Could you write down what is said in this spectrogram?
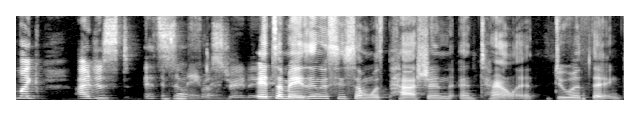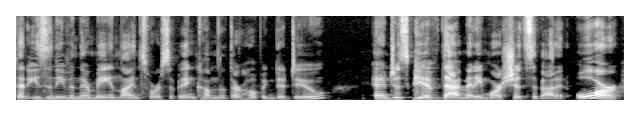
Like I just, it's, It's so amazing. frustrating. It's amazing to see someone with passion and talent do a thing that isn't even their mainline source of income that they're hoping to do and just give that many more shits about it. Or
